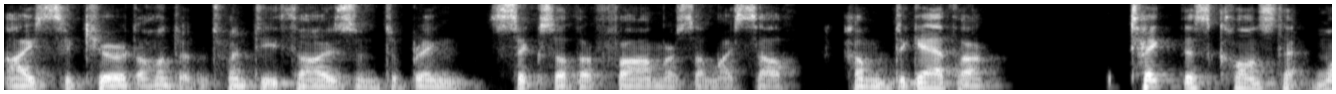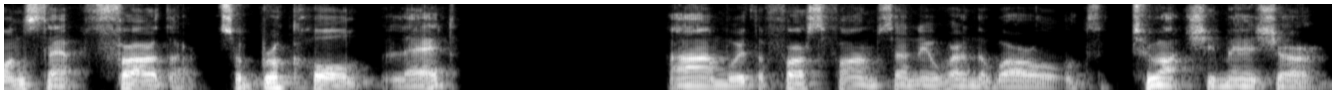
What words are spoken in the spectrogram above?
I secured 120,000 to bring six other farmers and myself come together take this concept one step further. So Brook Hall led, um, we're the first farms anywhere in the world to actually measure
